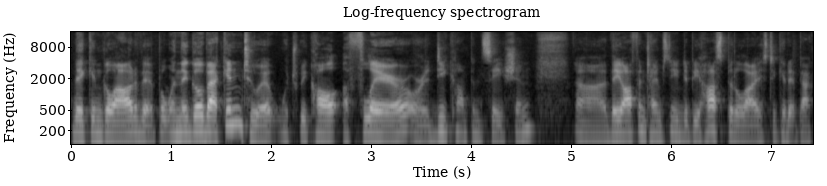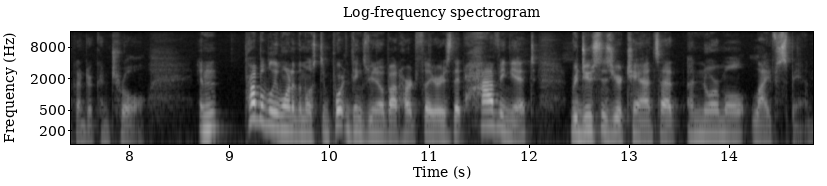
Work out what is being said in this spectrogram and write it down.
they can go out of it. But when they go back into it, which we call a flare or a decompensation, uh, they oftentimes need to be hospitalized to get it back under control. And probably one of the most important things we know about heart failure is that having it reduces your chance at a normal lifespan.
